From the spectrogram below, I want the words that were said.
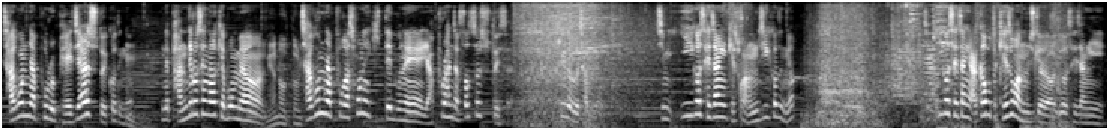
자군 야포를 배제할 수도 있거든요. 근데 반대로 생각해 보면 면 어떨까? 자군 야포가 손에 있기 때문에 야포를 한 장 썼을 수도 있어요. 트리거를 잡으려. 지금 이거 세 장이 계속 안 움직이거든요. 지금 이거 세 장이 아까부터 계속 안 움직여요. 이거 세 장이.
